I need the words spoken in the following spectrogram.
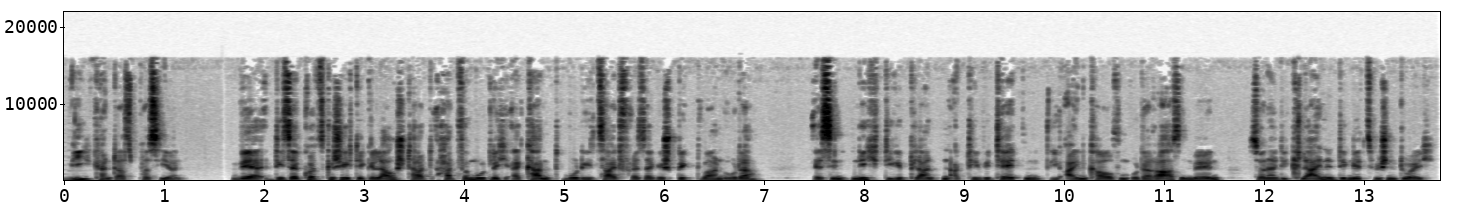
Wie kann das passieren? Wer dieser Kurzgeschichte gelauscht hat, hat vermutlich erkannt, wo die Zeitfresser gespickt waren, oder? Es sind nicht die geplanten Aktivitäten wie Einkaufen oder Rasenmähen, sondern die kleinen Dinge zwischendurch.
